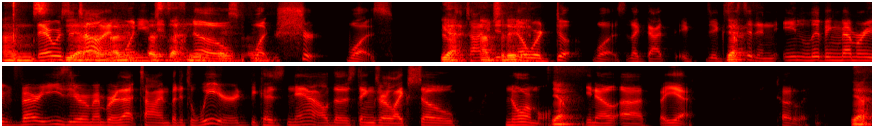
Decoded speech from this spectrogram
And There was a yeah, I- time I when you didn't know case for me. what shirt was. There Yeah, was a time absolutely. you didn't know where duh was. Like that it existed in in living memory. Very easy to remember that time, but it's weird because now those things are like so normal. yeah, You know, uh, but yeah, totally. yeah.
